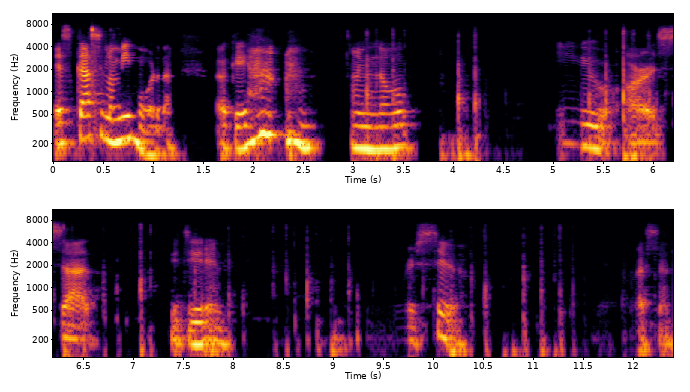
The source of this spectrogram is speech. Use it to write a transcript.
Es casi lo mismo, ¿verdad? Ok. I know you are sad you didn't receive present.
